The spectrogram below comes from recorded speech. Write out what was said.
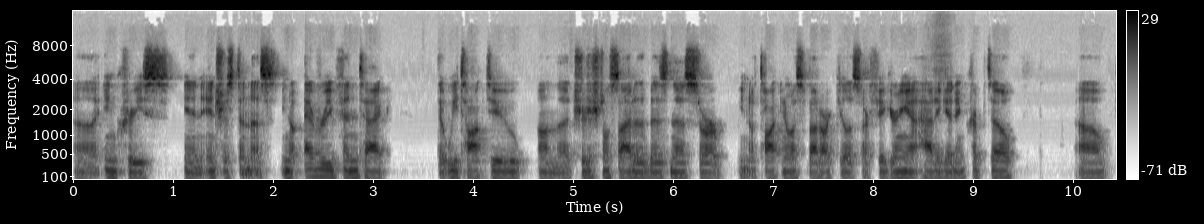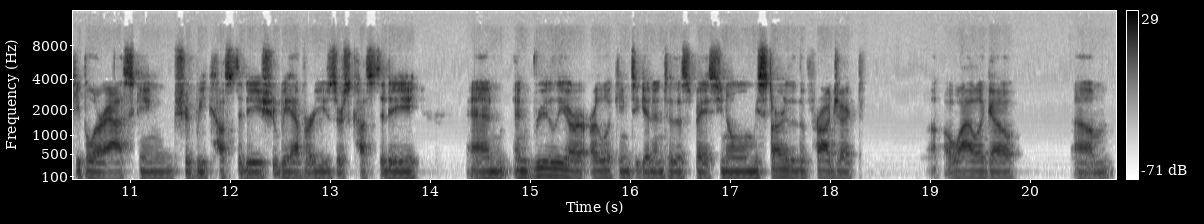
uh, increase in interest in this. You know, every fintech that we talk to on the traditional side of the business, or you know, talking to us about Arculus, are figuring out how to get in crypto. Uh, people are asking, should we custody? Should we have our users custody? And and really are, are looking to get into this space. You know, when we started the project a while ago, um,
